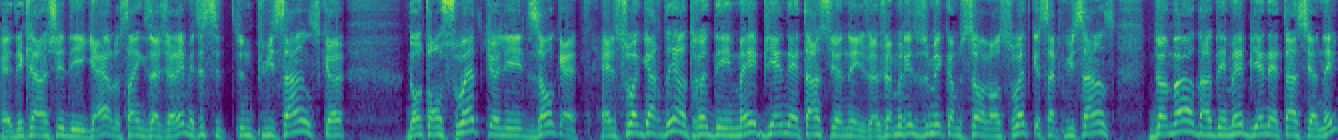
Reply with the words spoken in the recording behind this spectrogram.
euh, déclencher des guerres, sans exagérer. Mais c'est une puissance que dont on souhaite que les, disons qu'elle soit gardée entre des mains bien intentionnées. Je, vais me résumer comme ça. On souhaite que sa puissance demeure dans des mains bien intentionnées.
